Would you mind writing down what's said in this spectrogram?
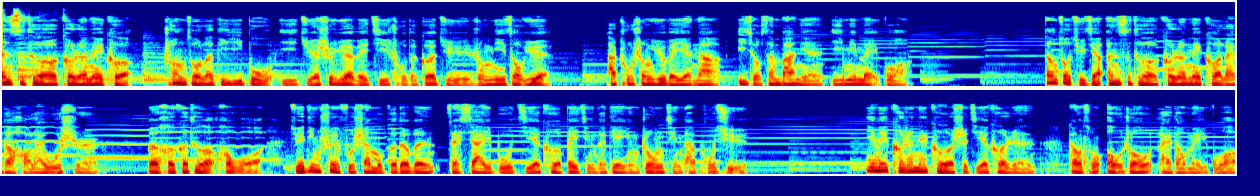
恩斯特·科热内克创作了第一部以爵士乐为基础的歌剧《荣尼奏乐》。他出生于维也纳，1938年移民美国。当作曲家恩斯特·科热内克来到好莱坞时，本·赫克特和我决定说服山姆·格德温在下一部捷克背景的电影中请他谱曲，因为科热内克是捷克人，刚从欧洲来到美国，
